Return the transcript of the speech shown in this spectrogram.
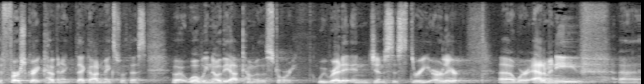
the first great covenant that God makes with us. Well, we know the outcome of the story. We read it in Genesis 3 earlier, uh, where Adam and Eve, uh,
